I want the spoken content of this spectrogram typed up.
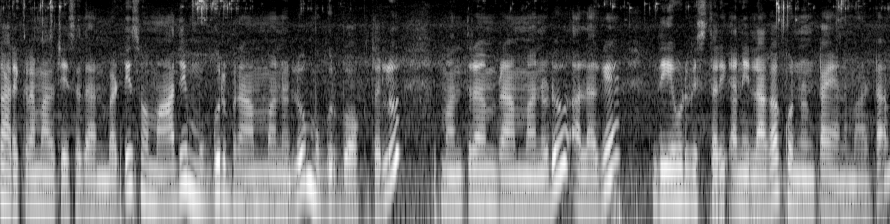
కార్యక్రమాలు చేసే దాన్ని బట్టి. సో మాది ముగ్గురు బ్రాహ్మణులు ముగ్గురు భోక్తలు మంత్రం బ్రాహ్మణుడు అలాగే దేవుడు విస్తరి అని ఇలాగా కొన్ని ఉంటాయన్నమాట.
